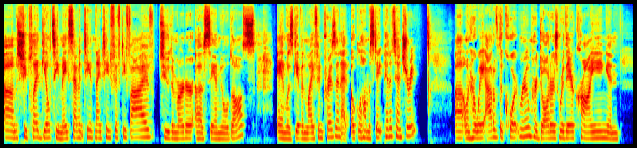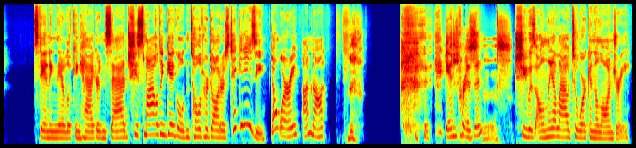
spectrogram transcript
Um, she pled guilty May 17th, 1955, to the murder of Samuel Doss and was given life in prison at Oklahoma State Penitentiary. Uh, on her way out of the courtroom, her daughters were there crying and standing there looking haggard and sad. She smiled and giggled and told her daughters, Take it easy. Don't worry. I'm not. in prison, Jesus. she was only allowed to work in the laundry.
